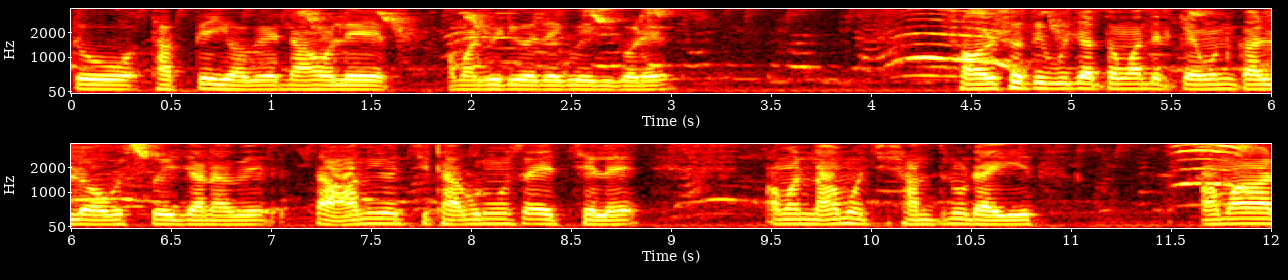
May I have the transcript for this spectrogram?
তো থাকতেই হবে। না হলে আমার ভিডিও দেখবে কি করে? সরস্বতী পূজা তোমাদের কেমন কাটলো অবশ্যই জানাবে। তা আমি হচ্ছি ঠাকুরমশাইয়ের ছেলে। আমার নাম হচ্ছে শান্তনু ডাইরিস। আমার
